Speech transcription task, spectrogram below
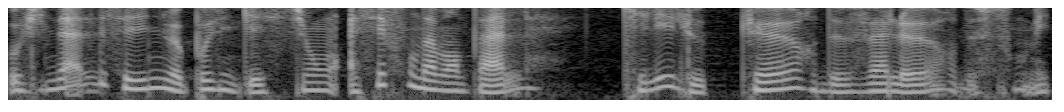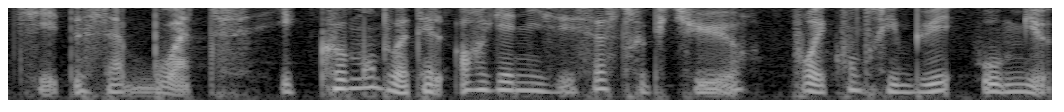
Au final, Céline me pose une question assez fondamentale. Quel est le cœur de valeur de son métier, de sa boîte? Et comment doit-elle organiser sa structure pour y contribuer au mieux?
